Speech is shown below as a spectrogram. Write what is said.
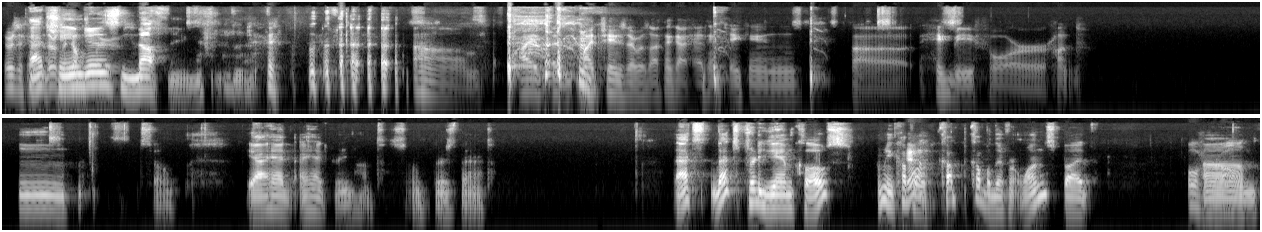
There was a, that there was changes nothing. um, I my change there was I think I had him taking uh, Higbee for Hunt. Mm, so, yeah, I had I had Green Hunt. So there's that. That's that's pretty damn close. I mean, a couple yeah. couple, couple different ones, but overall, um,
